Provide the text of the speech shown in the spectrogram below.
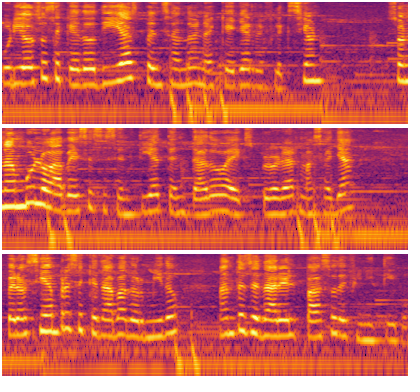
Curioso se quedó días pensando en aquella reflexión. Sonámbulo a veces se sentía tentado a explorar más allá, pero siempre se quedaba dormido antes de dar el paso definitivo.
